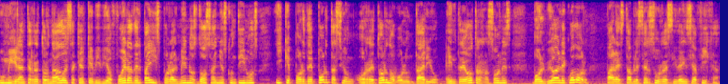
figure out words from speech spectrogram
Un migrante retornado es aquel que vivió fuera del país por al menos dos años continuos y que por deportación o retorno voluntario, entre otras razones, volvió al Ecuador para establecer su residencia fija.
